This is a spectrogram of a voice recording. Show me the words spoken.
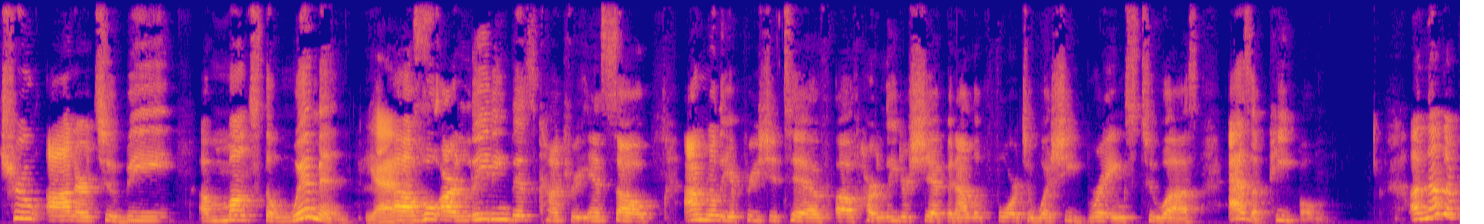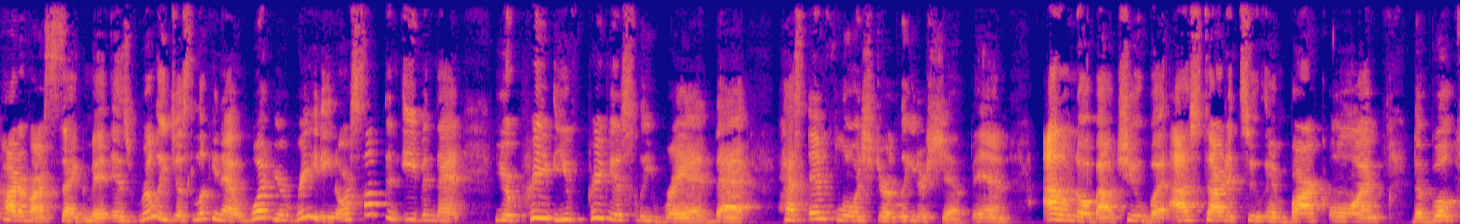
true honor to be amongst the women yes. uh, who are leading this country. And so I'm really appreciative of her leadership and I look forward to what she brings to us as a people. Another part of our segment is really just looking at what you're reading or something even that you're pre- you've previously read that has influenced your leadership. And I don't know about you, but I started to embark on the book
